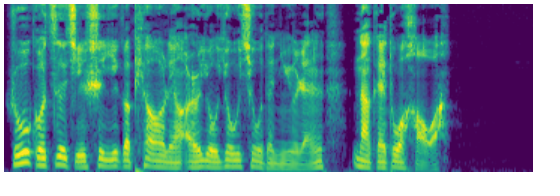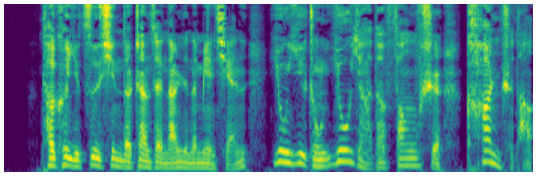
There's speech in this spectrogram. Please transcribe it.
如果自己是一个漂亮而又优秀的女人，那该多好啊！他可以自信的站在男人的面前，用一种优雅的方式看着他，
